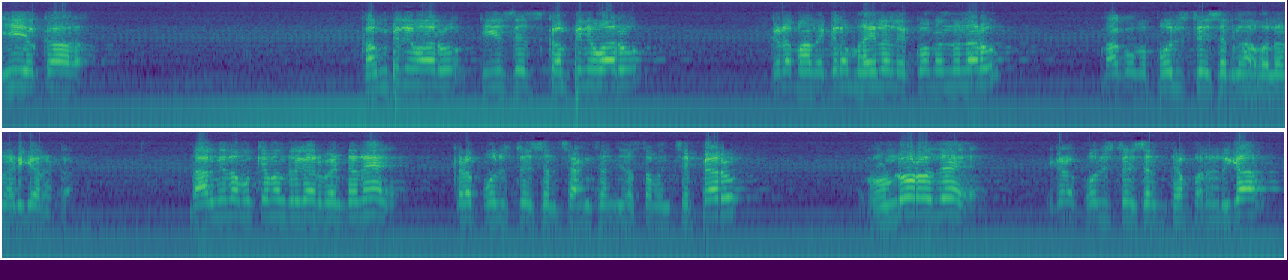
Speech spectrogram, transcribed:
ఈ యొక్క కంపెనీ వారు టీఎస్ఎస్ కంపెనీ వారు ఇక్కడ మా దగ్గర మహిళలు ఎక్కువ మంది ఉన్నారు. మాకు ఒక పోలీస్ స్టేషన్ కావాలని అడిగారట. దాని మీద ముఖ్యమంత్రి గారు వెంటనే ఇక్కడ పోలీస్ స్టేషన్ శాంక్షన్ చేస్తామని చెప్పారు. రెండో రోజే ఇక్కడ పోలీస్ స్టేషన్ టెంపరీగా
